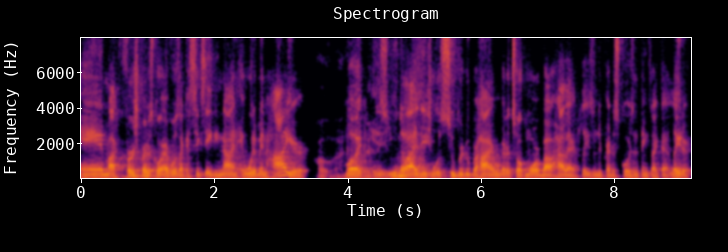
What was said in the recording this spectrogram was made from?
And my first credit score ever was like a 689. It would have been higher, Oh, but his utilization was super duper high. We're going to talk more about how that plays into credit scores and things like that later.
